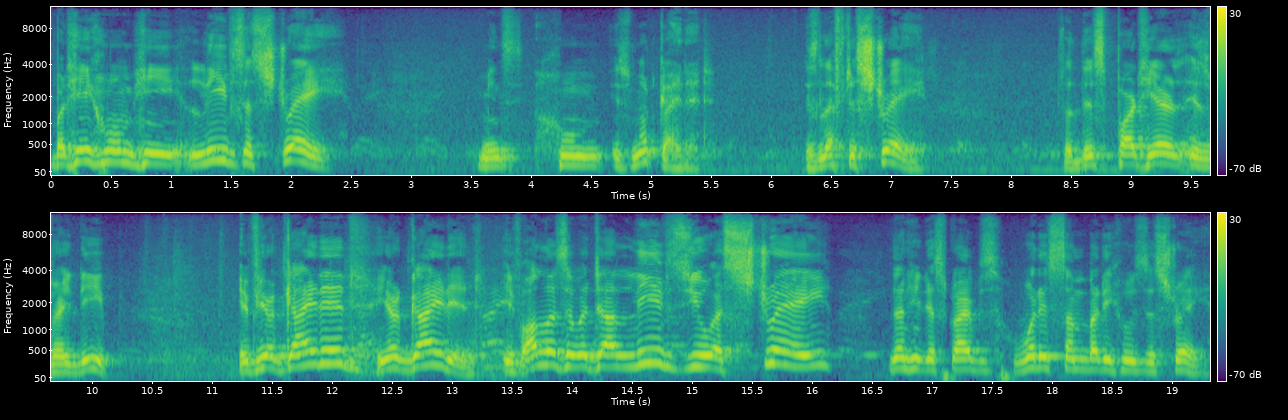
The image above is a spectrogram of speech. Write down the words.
But he whom he leaves astray means whom is not guided, is left astray. So this part here is very deep. If you're guided, you're guided. If Allah leaves you astray then He describes what is somebody who's astray.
